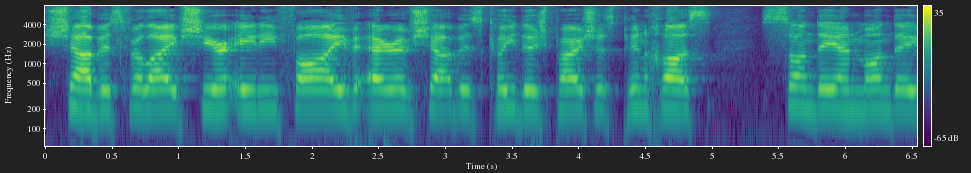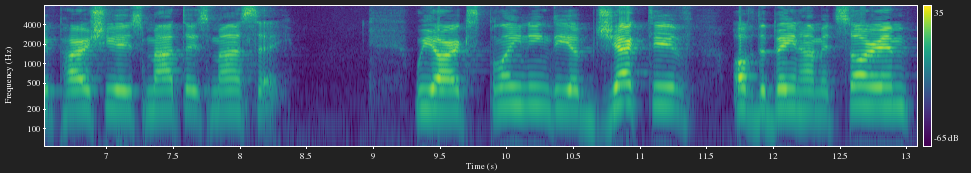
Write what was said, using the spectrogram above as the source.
Shabbos for Life, Shir 85, Erev Shabbos, Kodesh, Parshas Pinchas, Sunday and Monday, Parshias Matos Masei. We are explaining the objective of the Bein HaMitzarim,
